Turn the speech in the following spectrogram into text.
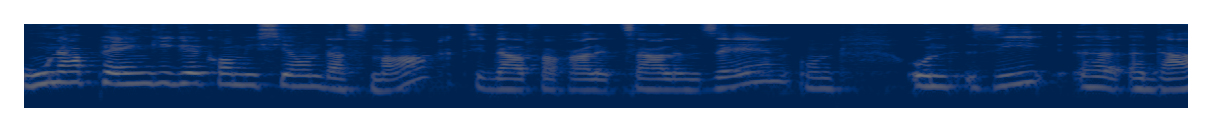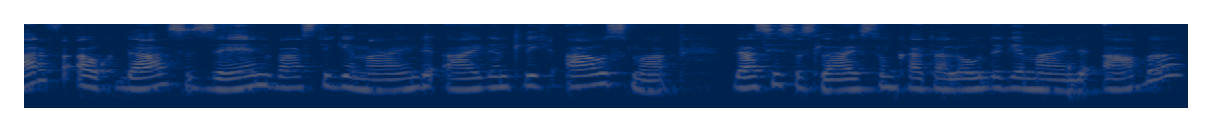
unabhängige Kommission das macht. Sie darf auch alle Zahlen sehen und, und sie äh, darf auch das sehen, was die Gemeinde eigentlich ausmacht. Das ist das Leistungskatalog der Gemeinde. Aber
